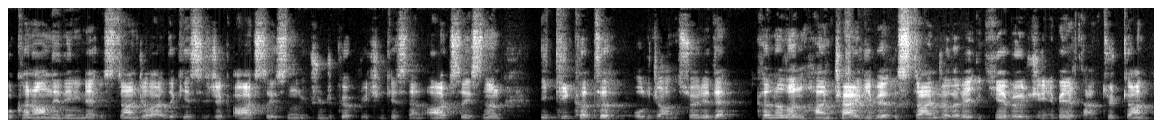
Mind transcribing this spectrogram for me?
bu kanal nedeniyle ıstrancalarda kesilecek ağaç sayısının 3. köprü için kesilen ağaç sayısının iki katı olacağını söyledi. Kanalın hançer gibi ıstrancaları ikiye böleceğini belirten Türkan,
